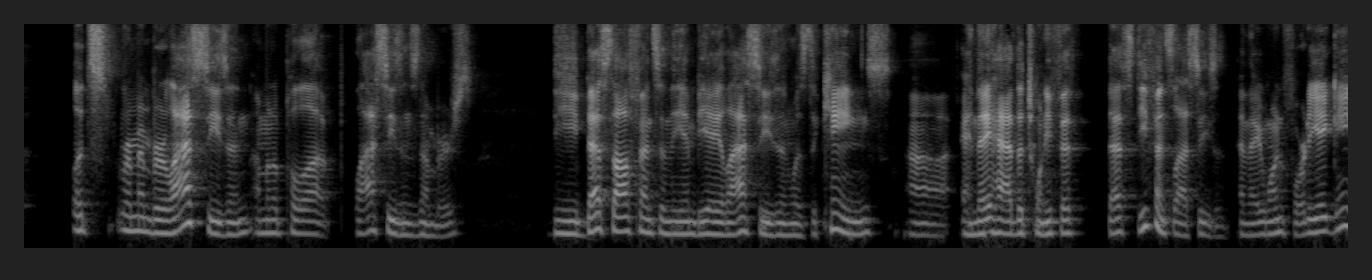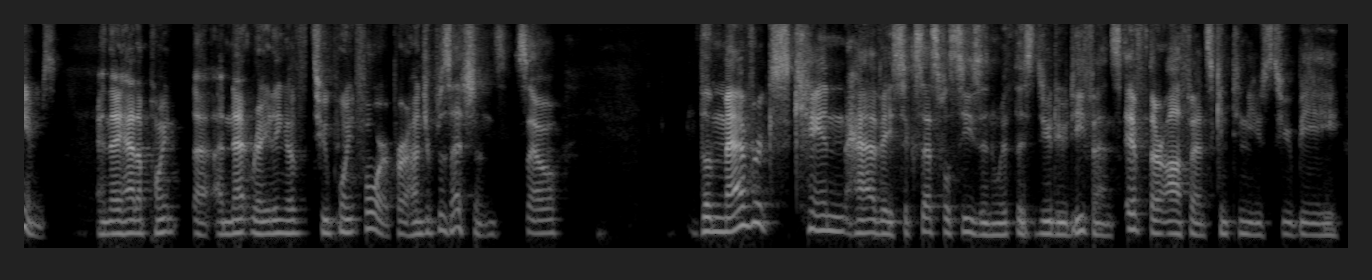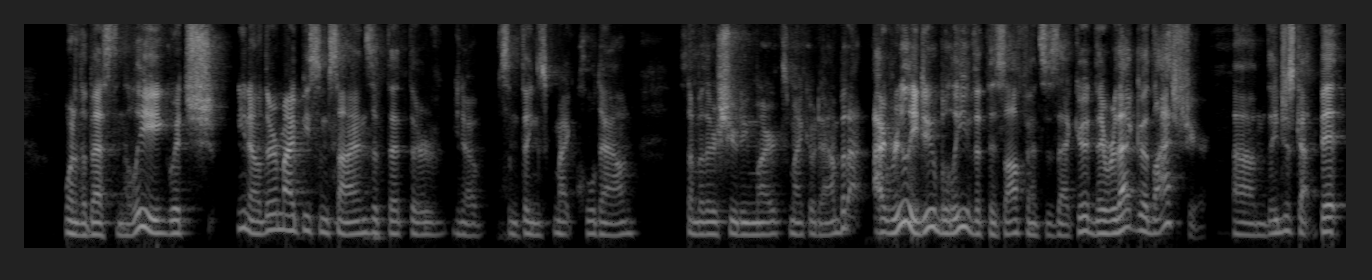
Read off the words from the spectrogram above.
let's remember last season, I'm going to pull up last season's numbers. The best offense in the NBA last season was the Kings, uh, and they had the 25th best defense last season, and they won 48 games, and they had a point, uh, a net rating of 2.4 per 100 possessions. So the Mavericks can have a successful season with this doo doo defense if their offense continues to be one of the best in the league, which, you know, there might be some signs that, that there, you know, some things might cool down. Some of their shooting marks might go down. But I, I really do believe that this offense is that good. They were that good last year. Um, they just got bit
